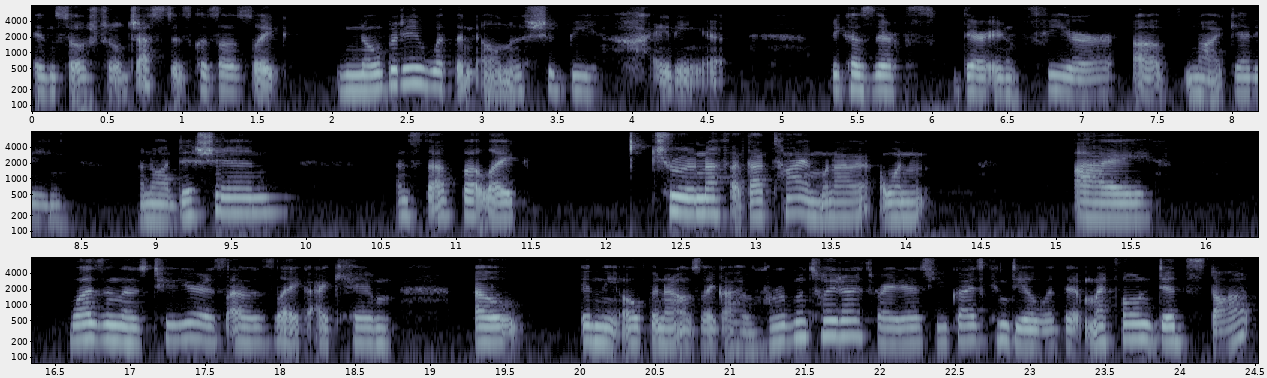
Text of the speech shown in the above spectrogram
in social justice because I was like, nobody with an illness should be hiding it because they're they're in fear of not getting an audition and stuff. But like, true enough, at that time when I when I was in those two years, I was like, I came out in the open. And I was like, I have rheumatoid arthritis. You guys can deal with it. My phone did stop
